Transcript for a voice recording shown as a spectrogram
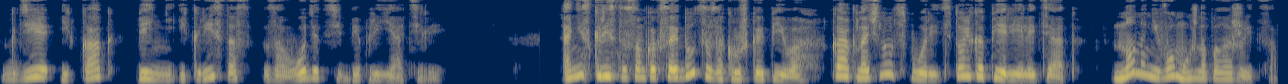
где и как Пенни и Кристос заводят себе приятелей? Они с Кристосом как сойдутся за кружкой пива, как начнут спорить, только перья летят. Но на него можно положиться.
